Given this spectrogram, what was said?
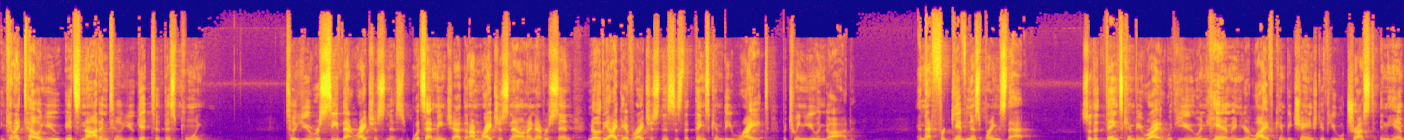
And can I tell you, it's not until you get to this point, till you receive that righteousness. What's that mean, Chad? That I'm righteous now and I never sin? No, the idea of righteousness is that things can be right between you and God. And that forgiveness brings that so that things can be right with you and Him and your life can be changed if you will trust in Him.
